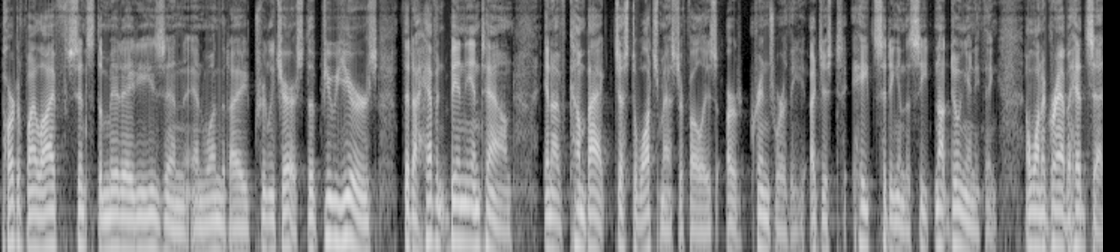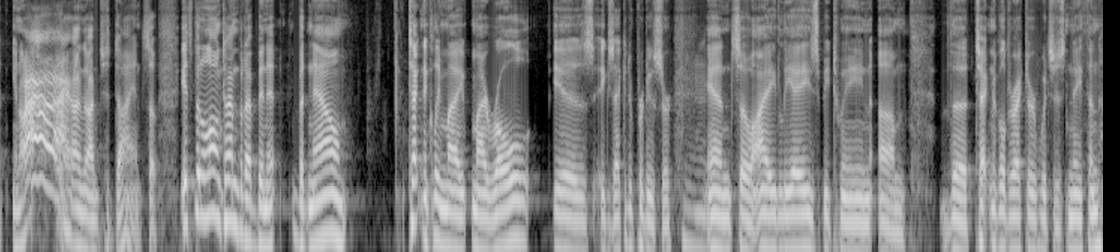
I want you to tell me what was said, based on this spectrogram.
part of my life since the mid 80s and and one that I truly cherish the few years that I haven't been in town and I've come back just to watch Master Follies are cringeworthy. I just hate sitting in the seat, not doing anything. I want to grab a headset, you know, ah, I'm just dying. So it's been a long time that I've been it, but now technically my my role is executive producer, and so I liaise between um, the technical director, which is Nathan,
